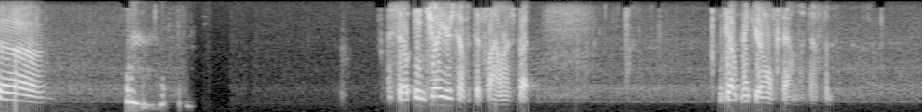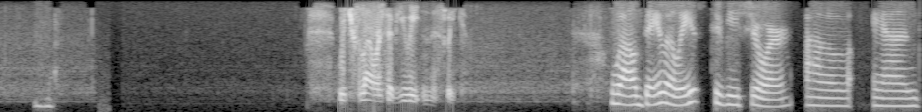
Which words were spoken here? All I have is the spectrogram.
Uh, so enjoy yourself with the flowers, but don't make your whole salad of them. Which flowers have you eaten this week? Well, daylilies to be sure. Um, and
